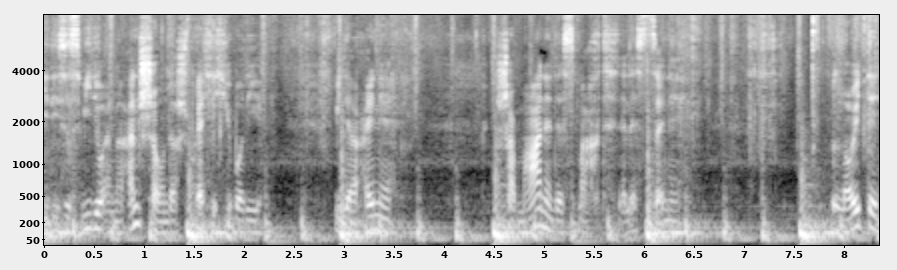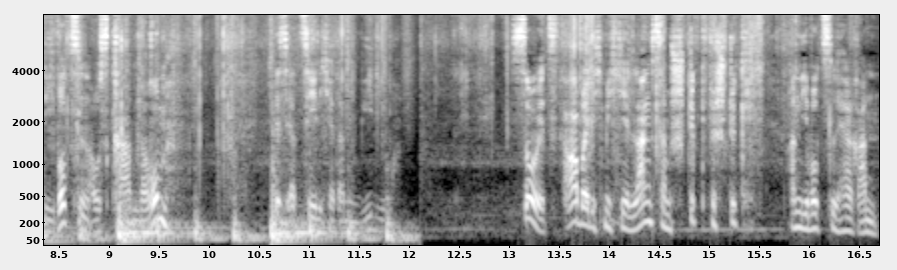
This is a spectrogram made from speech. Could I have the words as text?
dir dieses Video einmal anschauen. Da spreche ich über die, wie der eine Schamane das macht. Der lässt seine Leute die Wurzeln ausgraben. Warum? Das erzähle ich ja dann im Video. So, jetzt arbeite ich mich hier langsam Stück für Stück an die Wurzel heran.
